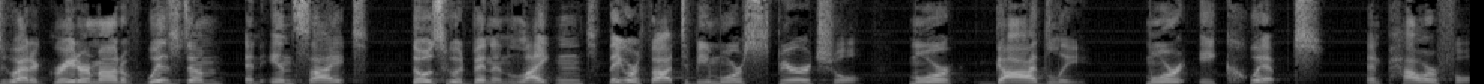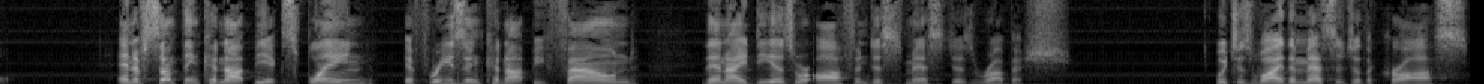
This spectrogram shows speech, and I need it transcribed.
who had a greater amount of wisdom and insight, those who had been enlightened, they were thought to be more spiritual, more godly, more equipped and powerful. And if something could not be explained, if reason could not be found, then ideas were often dismissed as rubbish. Which is why the message of the cross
